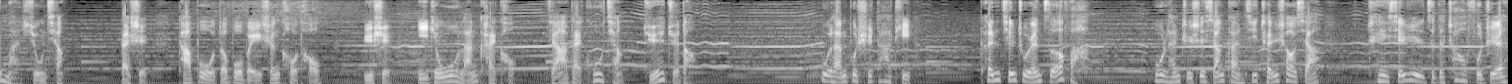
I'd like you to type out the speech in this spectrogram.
满胸腔，但是他不得不委身叩头。于是，你听乌兰开口，夹带哭腔，决绝道：“乌兰不识大体，恳请主人责罚。乌兰只是想感激陈少侠这些日子的照拂之恩。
